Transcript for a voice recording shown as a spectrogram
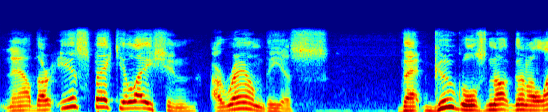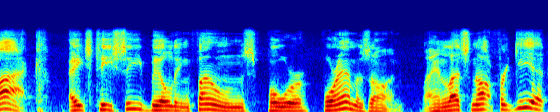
now there is speculation around this that Google's not going to like HTC building phones for for Amazon, and let's not forget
